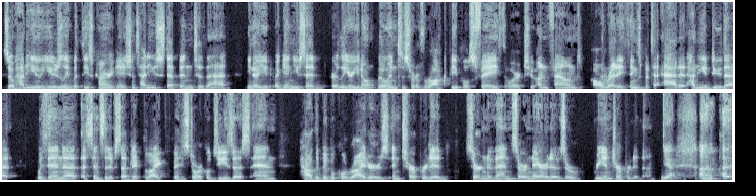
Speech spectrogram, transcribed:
So, how do you usually, mm-hmm. with these congregations, how do you step into that? You know, you again, you said earlier you don't go into sort of rock people's faith or to unfound mm-hmm. already things, but to add it. How do you do that within a, a sensitive subject like the historical Jesus and how the biblical writers interpreted certain events or narratives or reinterpreted them? Yeah, um, uh,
